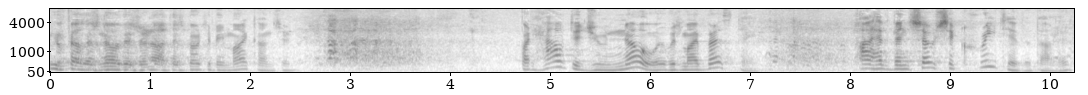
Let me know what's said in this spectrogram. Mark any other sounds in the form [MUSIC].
You fellas know this or not, this is supposed to be my concert. But how did you know it was my birthday? I have been so secretive about it.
